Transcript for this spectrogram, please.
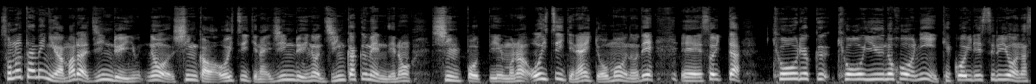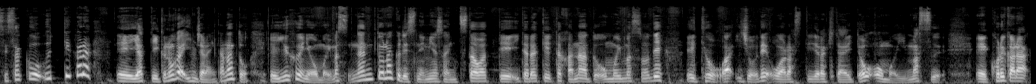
そのためにはまだ人類の進化は追いついてない。人類の人格面での進歩っていうものは追いついてないと思うので、えー、そういった協力、共有の方に手こ入れするような施策を打ってから、え、やっていくのがいいんじゃないかなというふうに思います。なんとなくですね、皆さんに伝わっていただけたかなと思いますので、え、今日は以上で終わらせていただきたいと思います。え、これから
